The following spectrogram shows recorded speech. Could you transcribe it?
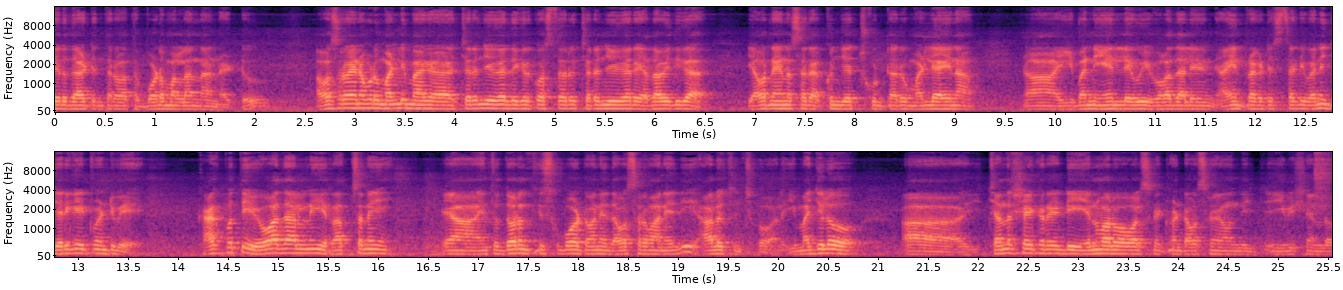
ఏరు దాటిన తర్వాత బోడమల్లన్న అన్నట్టు. అవసరమైనప్పుడు మళ్ళీ మా చిరంజీవి గారి దగ్గరికి వస్తారు. చిరంజీవి గారు యథావిధిగా ఎవరినైనా సరే హక్కును చేర్చుకుంటారు. మళ్ళీ ఆయన ఇవన్నీ ఏం లేవు వివాదాలు ఆయన ప్రకటిస్తాడు. ఇవన్నీ జరిగేటువంటివే. కాకపోతే ఈ వివాదాలని రచ్చని ఇంత దూరం తీసుకుపోవటం అనేది అవసరం అనేది ఆలోచించుకోవాలి. ఈ మధ్యలో చంద్రశేఖర్ రెడ్డి ఇన్వాల్వ్ అవ్వాల్సినటువంటి అవసరం ఏముంది ఈ విషయంలో?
